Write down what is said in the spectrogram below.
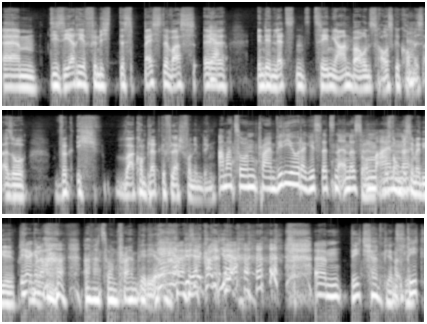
Ähm, die Serie finde ich das Beste, was äh, Ja. in den letzten zehn Jahren bei uns rausgekommen ist. Also wirklich, ich war komplett geflasht von dem Ding. Amazon Prime Video, da geht es letzten Endes um muss einen. noch ein bisschen mehr die Ja, Stimme. genau. Amazon Prime Video. Ja, ihr habt es erkannt, ja. Die Champions Die, League.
